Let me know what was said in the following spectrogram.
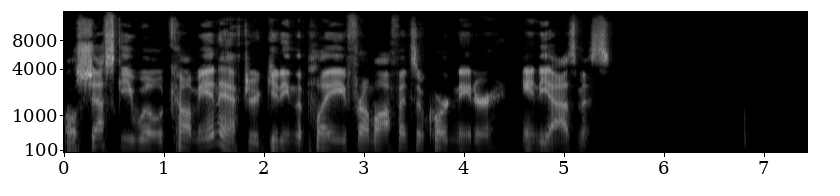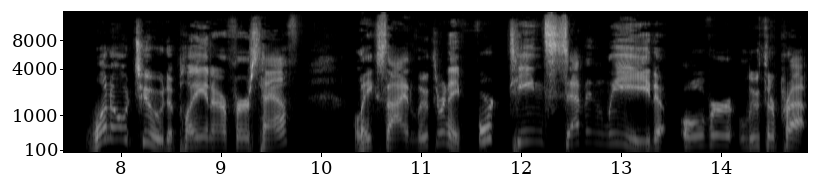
Olszewski will come in after getting the play from offensive coordinator Andy Osmus. 102 to play in our first half. Lakeside Lutheran a 14 7 lead over Luther Prep.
